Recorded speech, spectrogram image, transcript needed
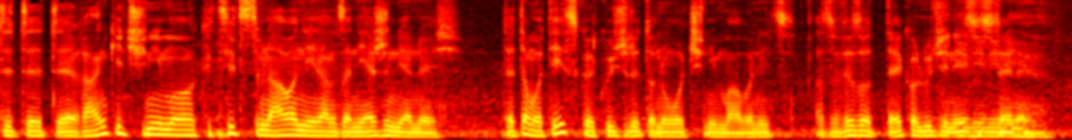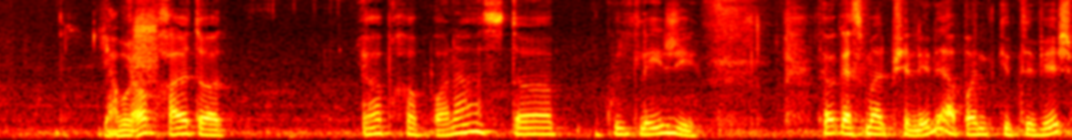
te, te, te ranki činimo, kad si s tem narodom nam za nježenje neš. To je tamo tesko, kuž lito novo činimo, aber nic. Also wir so telko ljudi ne su stene. Ja, bo Ja, pravi to. Ja, prav bonas, da gut leži. Tako smo mal pšeline, a pon ki te veš,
